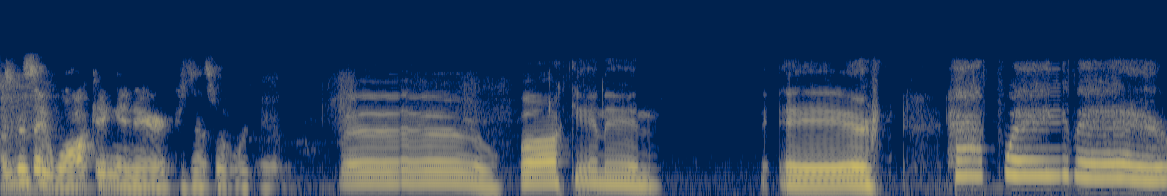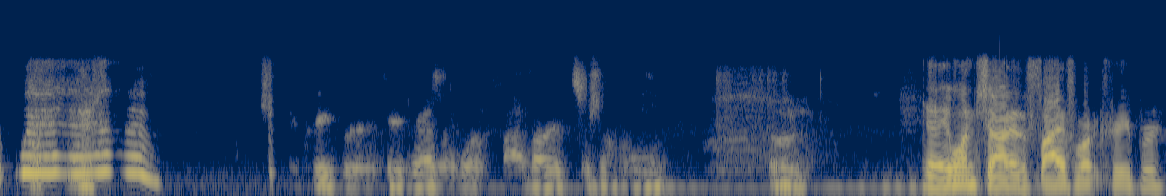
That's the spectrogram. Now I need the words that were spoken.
I was gonna say walking in air because that's what we're doing. Oh, walking in air, halfway there. Whoa. Creeper. A creeper has like what five hearts or something. Oh, Yeah, he one shot at a five heart creeper.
